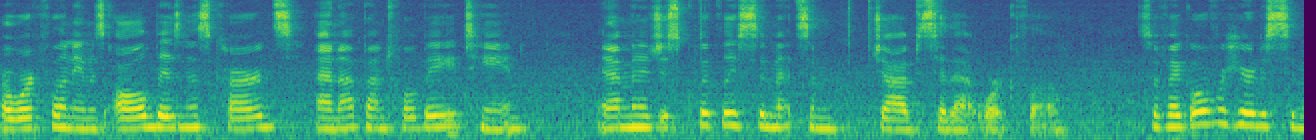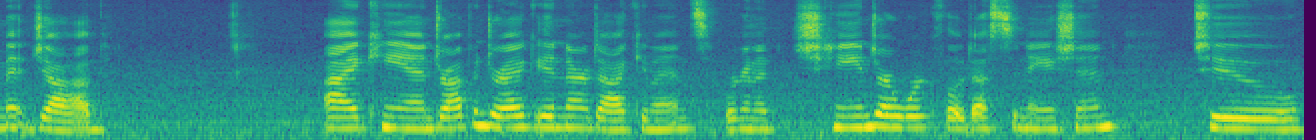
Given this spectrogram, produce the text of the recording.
Our workflow name is all business cards N up on 12 by 18. And I'm going to just quickly submit some jobs to that workflow. So if I go over here to submit job, I can drop and drag in our documents. We're going to change our workflow destination to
